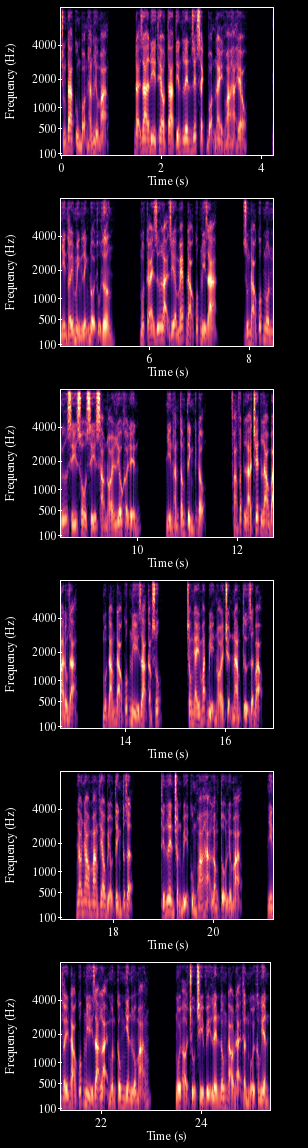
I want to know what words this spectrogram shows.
chúng ta cùng bọn hắn liều mạng. Đại gia đi theo ta tiến lên giết sạch bọn này hoa hạ heo. Nhìn thấy mình lĩnh đội thủ thương, một cái giữ lại ria mép đảo quốc nị dạ dùng đảo quốc ngôn ngữ xí xô xí sáo nói liêu khởi đến. Nhìn hắn tâm tình kích động phảng phất là chết lao ba đồng dạng. Một đám đảo quốc ni dạ cảm xúc. Trong nháy mắt bị nói chuyện nam tử dẫn bạo. Nhao nhao mang theo biểu tình tức giận. Tiến lên chuẩn bị cùng hoa hạ long tổ liều mạng. Nhìn thấy đảo quốc ni dạ lại muốn công nhiên lỗ mãng. Ngồi ở chủ trì vị lên đông đảo đại thần ngồi không yên.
